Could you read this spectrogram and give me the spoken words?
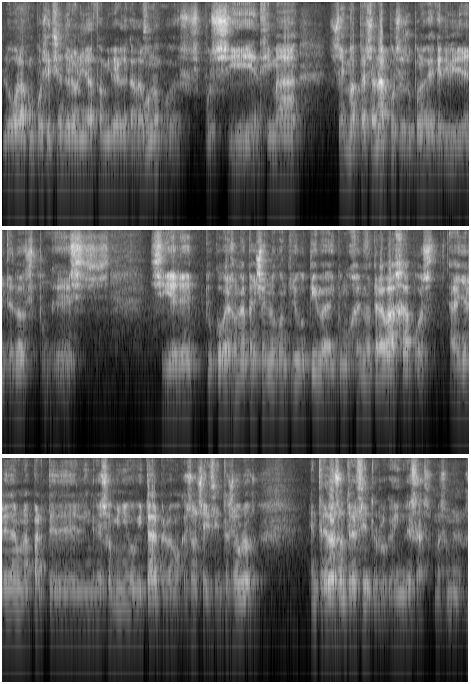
Luego la composición de la unidad familiar de cada uno, pues, pues si encima sois más personas, pues se supone que hay que dividir entre dos, porque es- si eres, tú cobras una pensión no contributiva y tu mujer no trabaja, pues a ella le dan una parte del ingreso mínimo vital, pero vamos, que son 600 euros, entre dos son 300 lo que ingresas, más o menos,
